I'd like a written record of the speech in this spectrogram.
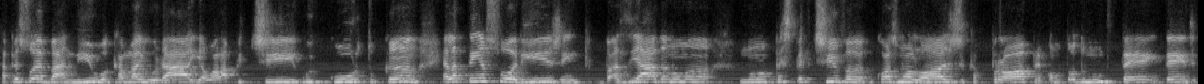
A pessoa é Banil, a Camaiurá, a Walapiti, Cuicur, Tucano, ela tem a sua origem baseada numa, numa perspectiva cosmológica própria, como todo mundo tem, entende?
